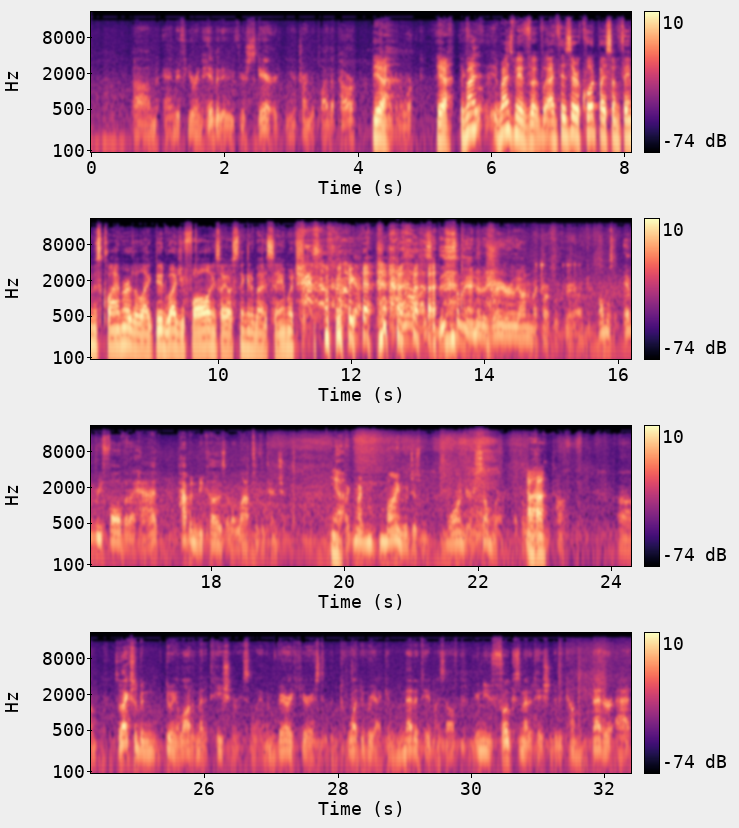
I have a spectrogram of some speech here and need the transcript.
Um, and if you're inhibited, if you're scared when you're trying to apply that power, Yeah. it's not going to work. Yeah, it reminds, it reminds me of. Uh, is there a quote by some famous climber? They're like, "Dude, why'd you fall?" And he's like, "I was thinking about a sandwich." Something like that. this is something I noticed very early on in my parkour career. Like almost every fall that I had happened because of a lapse of attention. Yeah, Like my mind would just wander somewhere at the Uh-huh. wrong time. Um, so I've actually been doing a lot of meditation recently, and I'm very curious to, the, to what degree I can meditate myself. I'm going to use focus meditation to become better at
